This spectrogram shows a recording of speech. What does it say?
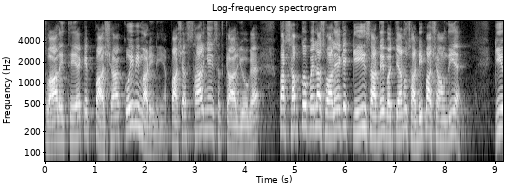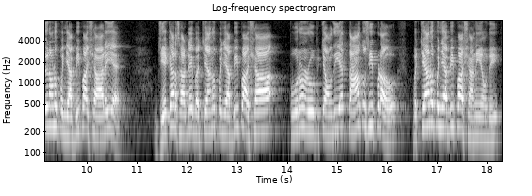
ਸਵਾਲ ਇੱਥੇ ਹੈ ਕਿ ਭਾਸ਼ਾ ਕੋਈ ਵੀ ਮਾੜੀ ਨਹੀਂ ਹੈ ਭਾਸ਼ਾ ਸਾਰੀਆਂ ਹੀ ਸਤਿਕਾਰਯੋਗ ਹੈ। ਪਰ ਸਭ ਤੋਂ ਪਹਿਲਾ ਸਵਾਲ ਇਹ ਹੈ ਕਿ ਕੀ ਸਾਡੇ ਬੱਚਿਆਂ ਨੂੰ ਸਾਡੀ ਭਾਸ਼ਾ ਆਉਂਦੀ ਹੈ? ਕੀ ਉਹਨਾਂ ਨੂੰ ਪੰਜਾਬੀ ਭਾਸ਼ਾ ਆ ਰਹੀ ਹੈ? ਜੇਕਰ ਸਾਡੇ ਬੱਚਿਆਂ ਨੂੰ ਪੰਜਾਬੀ ਭਾਸ਼ਾ ਪੂਰਨ ਰੂਪ ਚ ਆਉਂਦੀ ਹੈ, ਤਾਂ ਤੁਸੀਂ ਪੜ੍ਹਾਓ। ਬੱਚਿਆਂ ਨੂੰ ਪੰਜਾਬੀ ਭਾਸ਼ਾ ਨਹੀਂ ਆਉਂਦੀ।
